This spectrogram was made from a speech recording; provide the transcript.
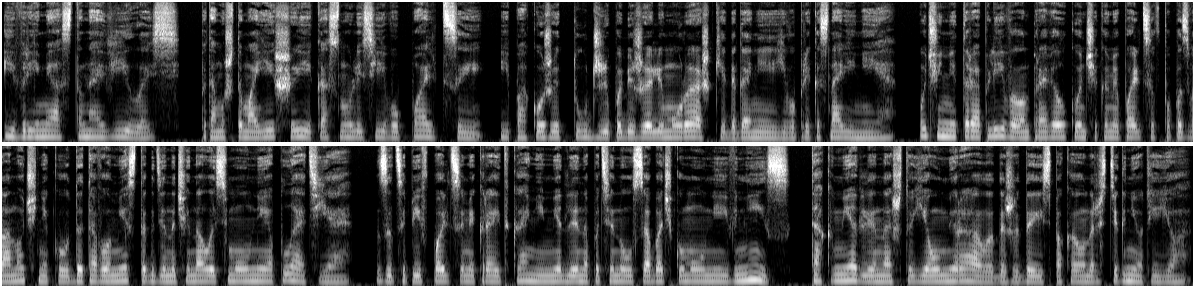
и время остановилось потому что моей шеи коснулись его пальцы, и по коже тут же побежали мурашки, догоняя его прикосновения. Очень неторопливо он провел кончиками пальцев по позвоночнику до того места, где начиналась молния платья. Зацепив пальцами край ткани, медленно потянул собачку молнии вниз, так медленно, что я умирала, дожидаясь, пока он расстегнет ее.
